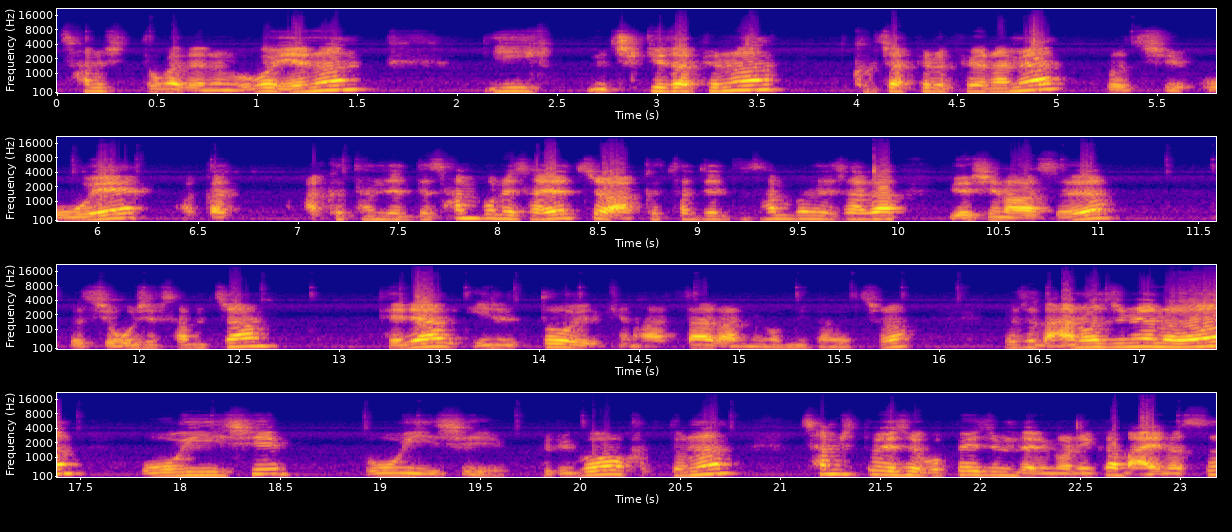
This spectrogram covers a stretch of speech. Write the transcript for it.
30도가 되는 거고 얘는 이 직교좌표는 극좌표로 표현하면 그렇지. 5에 아까 아크탄젠트 3분의 4였죠? 아크탄젠트 3분의 4가 몇이 나왔어요? 그렇지. 53. 대략 1도 이렇게 나왔다라는 겁니다. 그렇죠? 그래서 나눠주면은 520 520 그리고 각도는 30도에서 이거 빼주면 되는 거니까 마이너스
